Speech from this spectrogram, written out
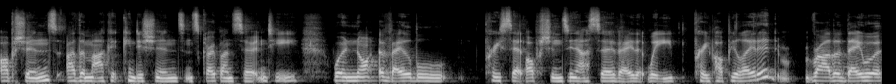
options, other market conditions and scope uncertainty were not available preset options in our survey that we pre-populated. Rather, they were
